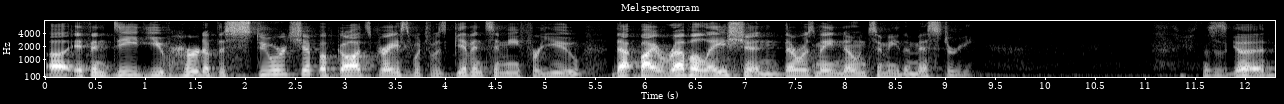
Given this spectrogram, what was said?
uh, if indeed you've heard of the stewardship of God's grace which was given to me for you, that by revelation there was made known to me the mystery. This is good.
